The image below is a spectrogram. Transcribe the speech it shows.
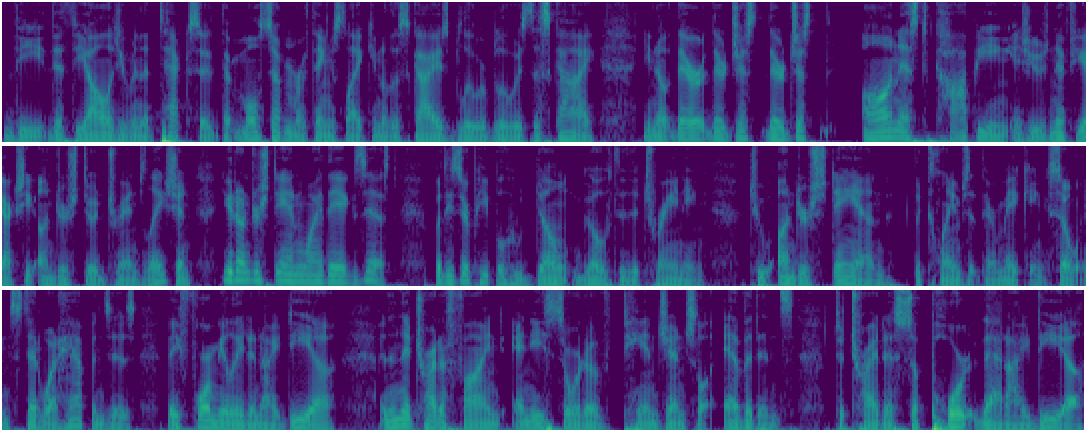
the the theology within the text that most of them are things like you know the sky is blue or blue is the sky you know they're they're just they're just honest copying issues. And if you actually understood translation, you'd understand why they exist. But these are people who don't go through the training to understand the claims that they're making. So instead, what happens is they formulate an idea and then they try to find any sort of tangential evidence to try to support that idea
